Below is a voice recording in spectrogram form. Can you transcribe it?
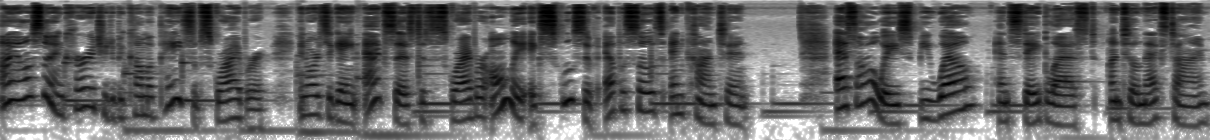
I also encourage you to become a paid subscriber in order to gain access to subscriber only exclusive episodes and content. As always, be well and stay blessed. Until next time.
